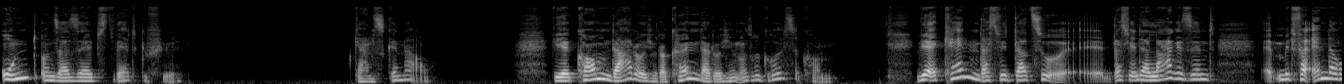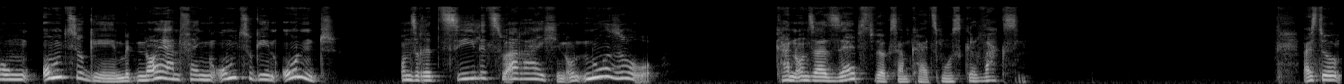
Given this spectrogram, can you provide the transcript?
und unser Selbstwertgefühl. Ganz genau. Wir kommen dadurch oder können dadurch in unsere Größe kommen. Wir erkennen, dass wir dazu, äh, dass wir in der Lage sind, äh, mit Veränderungen umzugehen, mit Neuanfängen umzugehen und unsere Ziele zu erreichen. Und nur so kann unser Selbstwirksamkeitsmuskel wachsen. Weißt du,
